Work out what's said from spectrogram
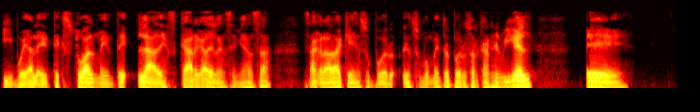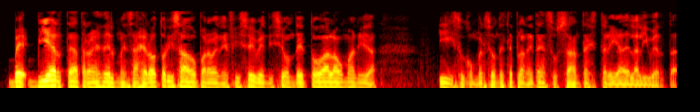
Y voy a leer textualmente la descarga de la enseñanza sagrada que en su, poder, en su momento el poderoso Arcángel Miguel eh, vierte a través del mensajero autorizado para beneficio y bendición de toda la humanidad y su conversión de este planeta en su santa estrella de la libertad.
